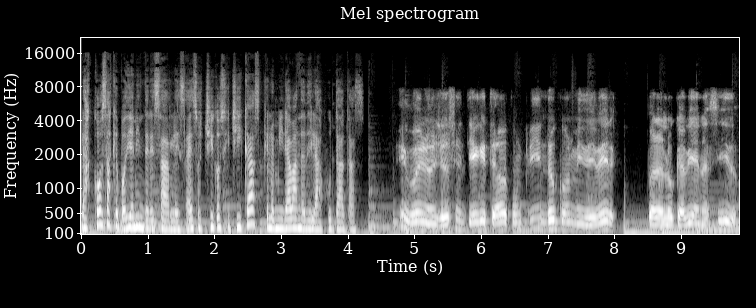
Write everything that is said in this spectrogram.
Las cosas que podían interesarles a esos chicos y chicas que lo miraban desde las butacas. Y bueno, yo sentía que estaba cumpliendo con mi deber para lo que había nacido.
